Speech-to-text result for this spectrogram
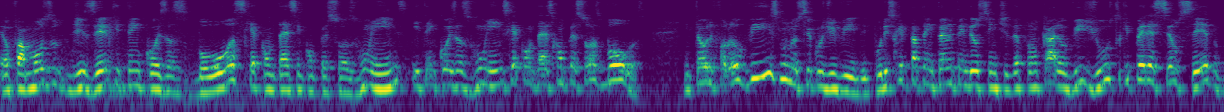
é o famoso dizer que tem coisas boas que acontecem com pessoas ruins e tem coisas ruins que acontecem com pessoas boas. Então ele falou: Eu vi isso no meu ciclo de vida, e por isso que ele está tentando entender o sentido. Ele falou: Cara, eu vi justo que pereceu cedo,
